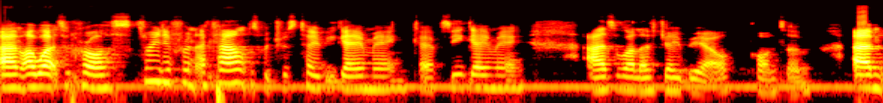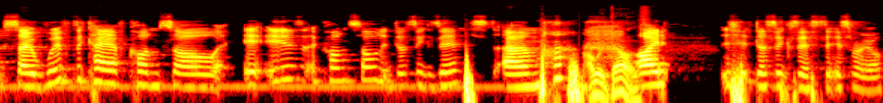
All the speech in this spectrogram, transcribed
Um, I worked across three different accounts, which was Tobii Gaming, KFC Gaming, as well as JBL Quantum. Um, so with the KFConsole, it is a console. It does exist. Um, Oh, it does. I it does exist. It is real.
